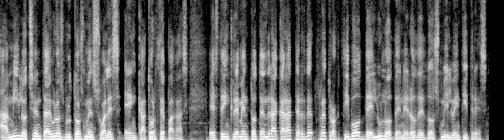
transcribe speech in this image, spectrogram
a 1.080 euros brutos mensuales en 14 pagas. Este incremento tendrá carácter retroactivo del 1 de enero de 2023.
